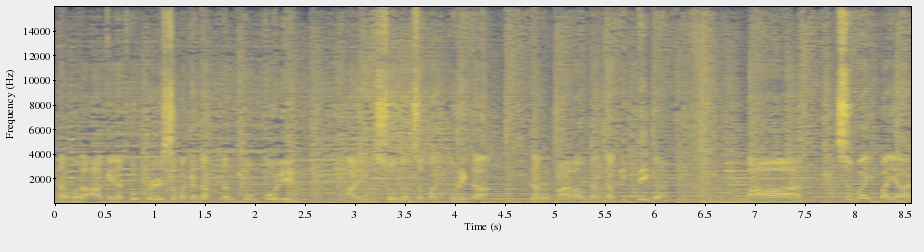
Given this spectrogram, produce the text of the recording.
ng mga Agila Troopers sa pagganap ng tungkulin alinsunod sa pagkunita ng Araw ng Kagintingan at subaybayan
